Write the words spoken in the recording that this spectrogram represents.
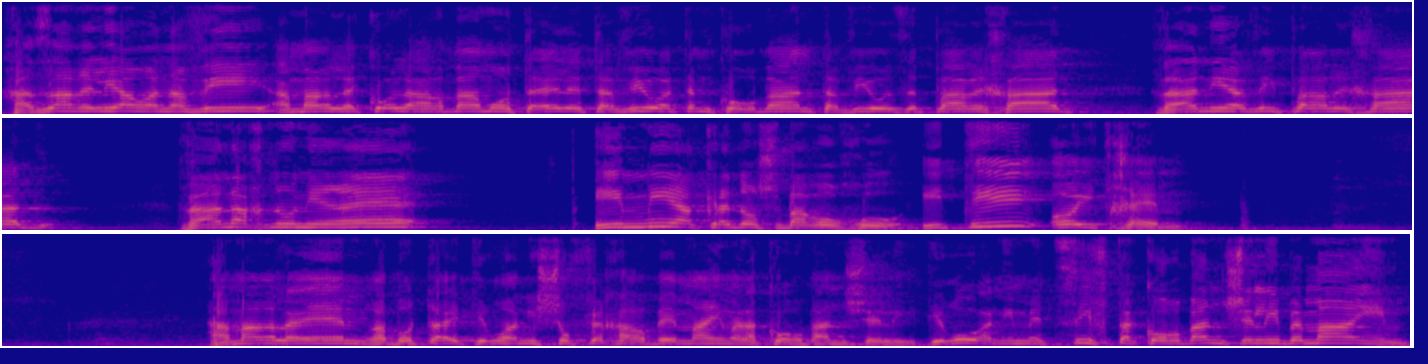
חזר אליהו הנביא, אמר לכל הארבע מאות האלה, תביאו אתם קורבן, תביאו איזה פר אחד, ואני אביא פר אחד, ואנחנו נראה עם מי הקדוש ברוך הוא, איתי או איתכם. אמר להם, רבותיי, תראו, אני שופך הרבה מים על הקורבן שלי. תראו, אני מציף את הקורבן שלי במים.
